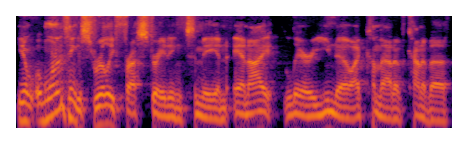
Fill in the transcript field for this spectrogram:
you know, one of the things that's really frustrating to me, and and I, Larry, you know, I come out of kind of a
